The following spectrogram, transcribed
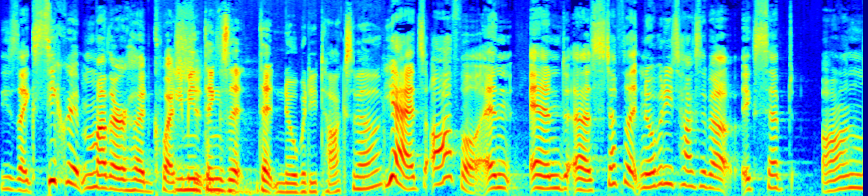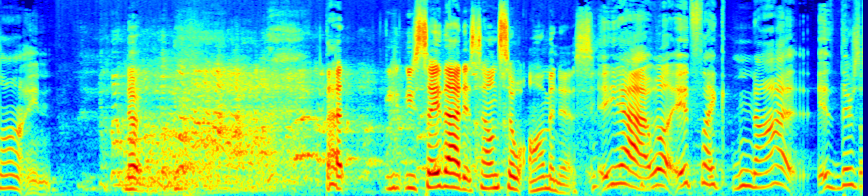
these like secret motherhood questions. You mean things that, that nobody talks about? Yeah, it's awful, and and uh, stuff that nobody talks about except online. No. that you, you say that it sounds so ominous. Yeah, well, it's like not. It, there's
